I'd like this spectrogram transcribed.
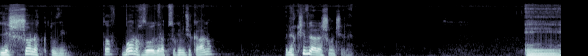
ללשון הכתובים. טוב, בואו נחזור רגע לפסוקים שקראנו, ונקשיב ללשון שלהם. אה,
